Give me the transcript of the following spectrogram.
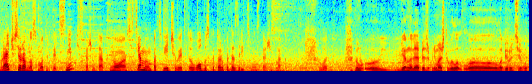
врач все равно смотрит эти снимки, скажем так, но система ему подсвечивает ту область, которая подозрительна, скажем так. Вот. Ну, э, верно ли, опять же, понимаю, что вы э, лоббируете вот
